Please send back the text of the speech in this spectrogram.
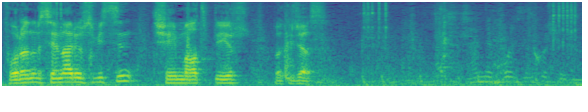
Forerunner senaryosu bitsin şey multiplayer bakacağız. Ben de pozitif koşuyorum.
